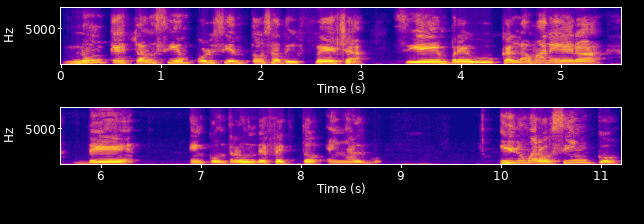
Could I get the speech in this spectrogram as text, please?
nunca están 100% satisfechas. Siempre buscan la manera de encontrar un defecto en algo. Y número cinco,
